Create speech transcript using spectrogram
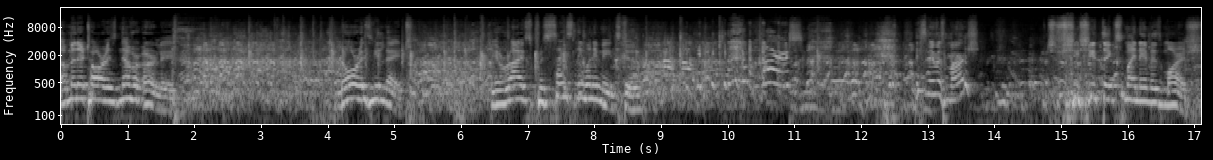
A minotaur is never early. Nor is he late. He arrives precisely when he means to. Marsh. His name is Marsh. She, she thinks my name is Marsh.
